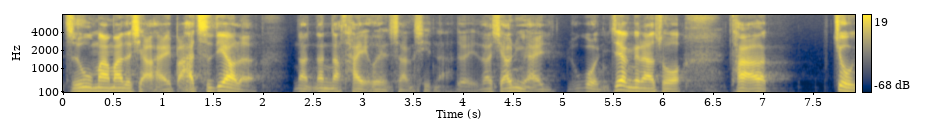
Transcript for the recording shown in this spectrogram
植物妈妈的小孩把它吃掉了，那那那她也会很伤心啊。对，那小女孩，如果你这样跟她说，她就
